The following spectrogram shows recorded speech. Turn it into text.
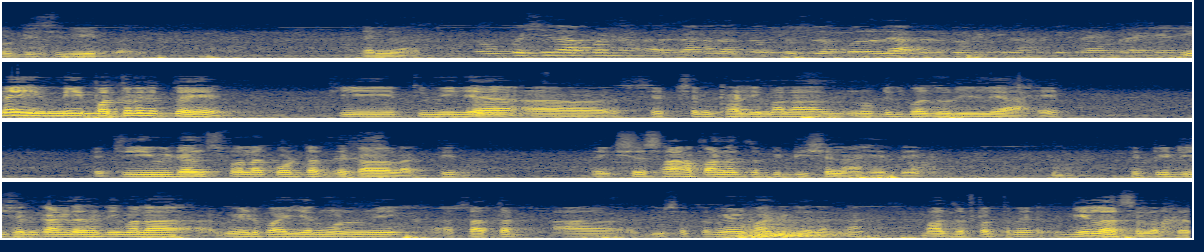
छोटीशी विहीर बरी धन्यवाद. चौकशीला आपण अ, जाणार चौकशीला बोलवलं आपल्याला दोन्ही ठिकाणी क्राईम ब्रँच नाही मी पत्र देतोय की तुम्ही ज्या सेक्शन खाली मला नोटीस बजावलेली आहे त्याची एव्हिडन्स मला कोर्टातनं काढावं लागतील. एकशे सहा पानाचं पिटिशन आहे ते. ते पिटिशन काढण्यासाठी मला वेळ पाहिजे म्हणून मी सात आठ दिवसाचा वेळ मागितला त्यांना. माझं पत्र गेलं असेल आता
